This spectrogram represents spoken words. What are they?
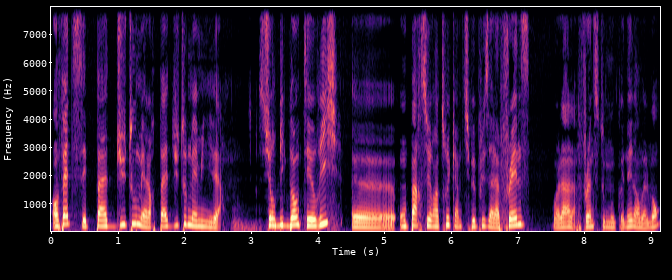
En fait, c'est pas du tout, mais alors pas du tout le même univers. Sur Big Bang Theory, euh, on part sur un truc un petit peu plus à la Friends. Voilà, la Friends, tout le monde connaît normalement.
